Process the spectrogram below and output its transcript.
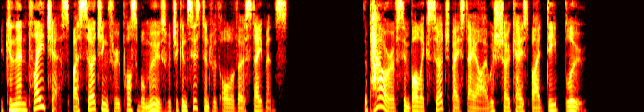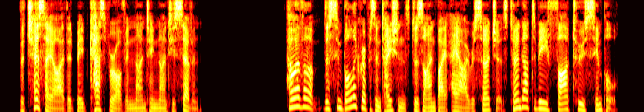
You can then play chess by searching through possible moves which are consistent with all of those statements. The power of symbolic search based AI was showcased by Deep Blue, the chess AI that beat Kasparov in 1997. However, the symbolic representations designed by AI researchers turned out to be far too simple.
